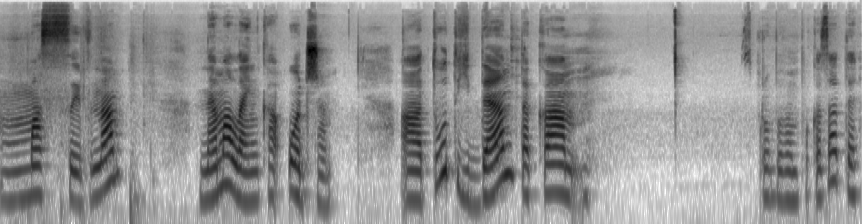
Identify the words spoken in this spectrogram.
масивна, не маленька. Отже, тут йде така. Спробую вам показати.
